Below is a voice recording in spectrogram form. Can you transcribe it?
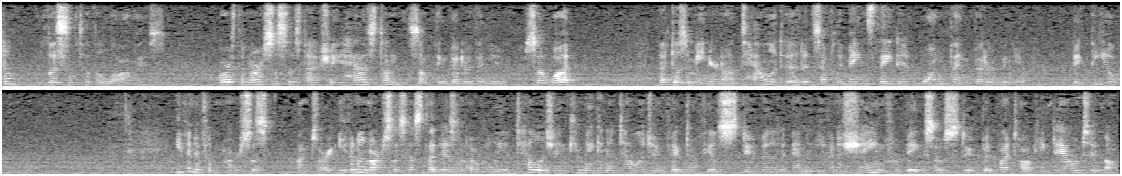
don't listen to the lies. Or if the narcissist actually has done something better than you, so what? That doesn't mean you're not talented, it simply means they did one thing better than you. Big deal. Even if a narcissist, I'm sorry, even a narcissist that isn't overly intelligent can make an intelligent victim feel stupid and even ashamed for being so stupid by talking down to them.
